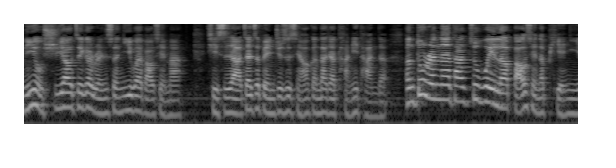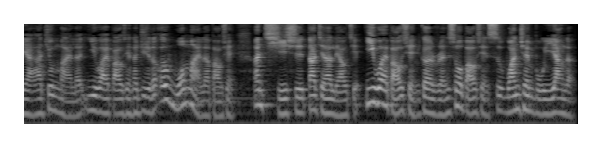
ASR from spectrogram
你有需要这个人身意外保险吗？其实啊，在这边就是想要跟大家谈一谈的。很多人呢，他就为了保险的便宜啊，他就买了意外保险，他就觉得，哎，我买了保险。但其实大家要了解，意外保险跟人寿保险是完全不一样的。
